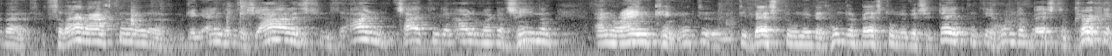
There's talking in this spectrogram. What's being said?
überall zu Weihnachten, äh, gegen Ende des Jahres, in allen Zeitungen, in allen Magazinen, ein Ranking. Die besten, 100 besten Universitäten, die 100 besten Köche,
